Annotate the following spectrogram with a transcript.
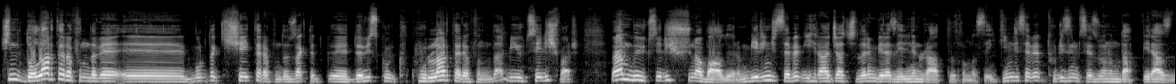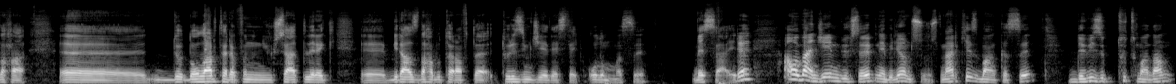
Şimdi dolar tarafında ve e, buradaki şey tarafında özellikle e, döviz kur, kurlar tarafında bir yükseliş var. Ben bu yükselişi şuna bağlıyorum. Birinci sebep ihracatçıların biraz elinin rahatlatılması. İkinci sebep turizm sezonunda biraz daha e, dolar tarafının yükseltilerek e, biraz daha bu tarafta turizmciye destek olunması vesaire. Ama bence en büyük sebep ne biliyor musunuz? Merkez Bankası dövizi tutmadan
